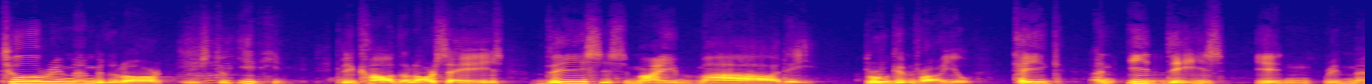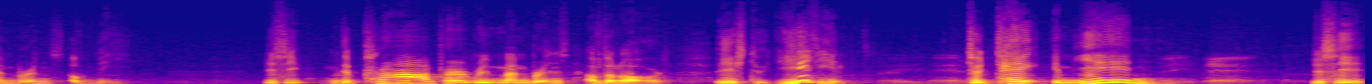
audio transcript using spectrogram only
To remember the Lord is to eat him because the Lord says, This is my body broken for you. Take and eat these in remembrance of me. You see, the proper remembrance of the Lord is to eat Him, Amen. to take Him in. Amen. You see,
